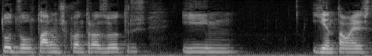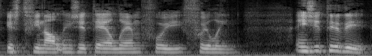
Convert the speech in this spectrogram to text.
todos a lutar uns contra os outros e, e então este, este final em GTLM foi, foi lindo. Em GTD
